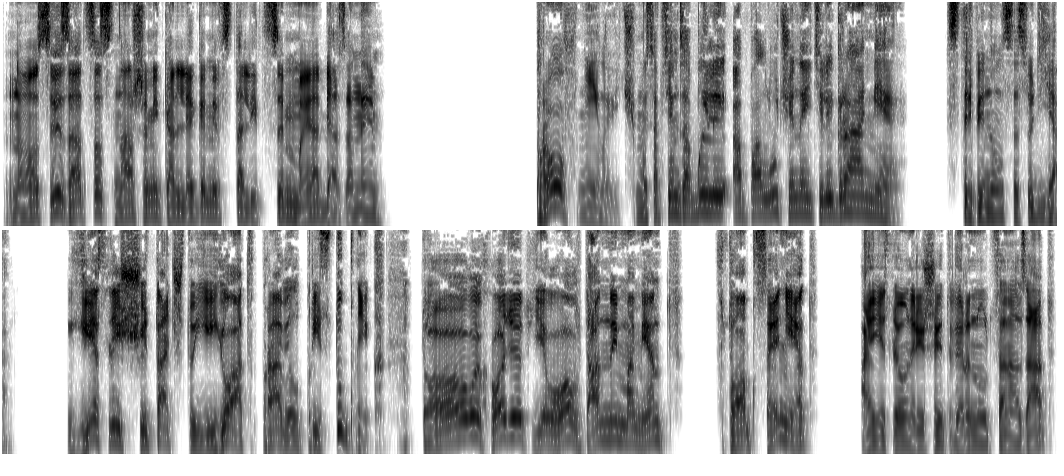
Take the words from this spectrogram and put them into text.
но связаться с нашими коллегами в столице мы обязаны. «Проф. Нилович, мы совсем забыли о полученной телеграмме», встрепенулся судья. Если считать, что ее отправил преступник, то, выходит, его в данный момент в Туапсе нет. А если он решит вернуться назад,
